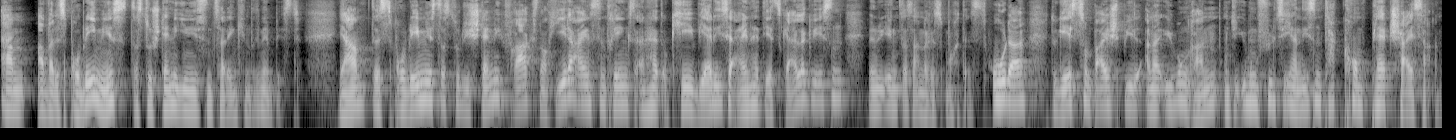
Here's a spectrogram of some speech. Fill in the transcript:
Ähm, aber das Problem ist, dass du ständig in diesem Zerdenken drinnen bist. Ja, das Problem ist, dass du dich ständig fragst, nach jeder einzelnen Trainingseinheit, okay, wäre diese Einheit jetzt geiler gewesen, wenn du irgendwas anderes gemacht hättest. Oder du gehst zum Beispiel an einer Übung ran und die Übung fühlt sich an diesem Tag komplett scheiße an.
